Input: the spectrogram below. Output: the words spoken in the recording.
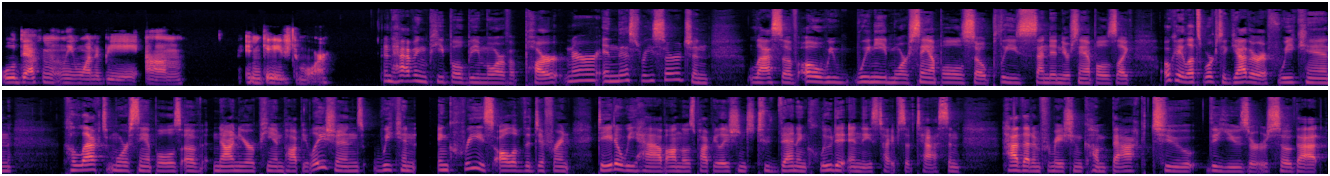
we'll definitely want to be um, engaged more. And having people be more of a partner in this research and less of oh we we need more samples so please send in your samples like okay let's work together if we can collect more samples of non-european populations we can increase all of the different data we have on those populations to then include it in these types of tests and have that information come back to the users so that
